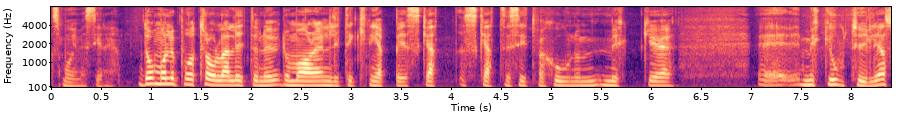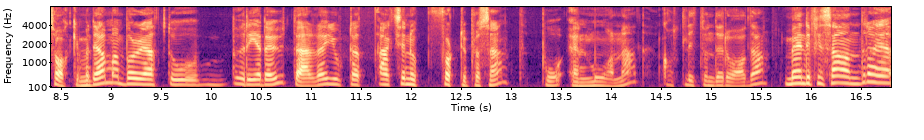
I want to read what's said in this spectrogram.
små investeringar. De håller på att trolla lite nu. De har en lite knepig skatt, skattesituation och mycket Eh, mycket otydliga saker men det har man börjat att reda ut där. Det har gjort att aktien är upp 40% på en månad gått lite under radarn. Men det finns andra, eh,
